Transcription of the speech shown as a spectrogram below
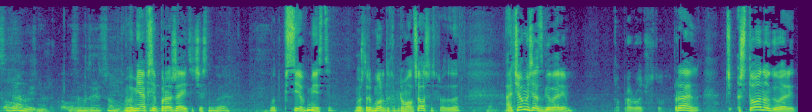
Всегда нужно за мудрецом. Вы меня все поражаете, честно говоря. Вот все вместе. Может, Рыбмордах и промолчал сейчас, правда, да? О чем мы сейчас говорим? О пророчестве. Правильно. Что оно говорит?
